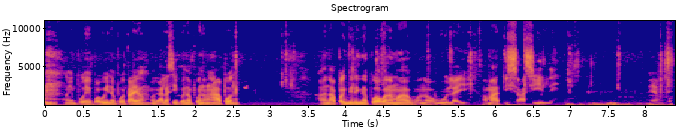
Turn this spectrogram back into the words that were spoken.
Ngayon po, eh, pauwi na po tayo. Mag-alas 5 na po ng hapon. Ah, nakapagdilig na po ako ng mga ano, gulay, kamatis, sa sili. Ayan po.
